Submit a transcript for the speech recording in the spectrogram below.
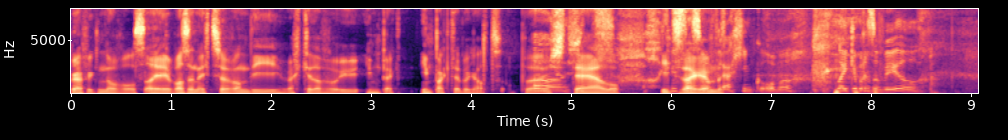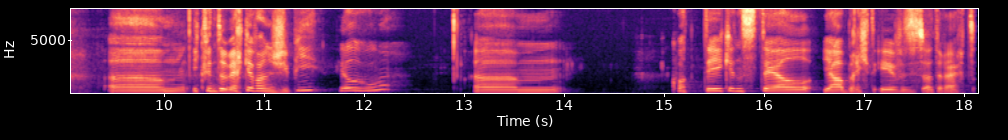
graphic novels? Allee, wat zijn echt zo van die werken dat voor u impact, impact hebben gehad op eh, Oh, uw shit. stijl of Oh, ik iets dat je... zo'n vraag ging komen. Maar ik heb er zoveel. Ehm, ik vind de werken van Jippy heel goed. Ehm, qua tekenstijl, ja, Brecht Evens is uiteraard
